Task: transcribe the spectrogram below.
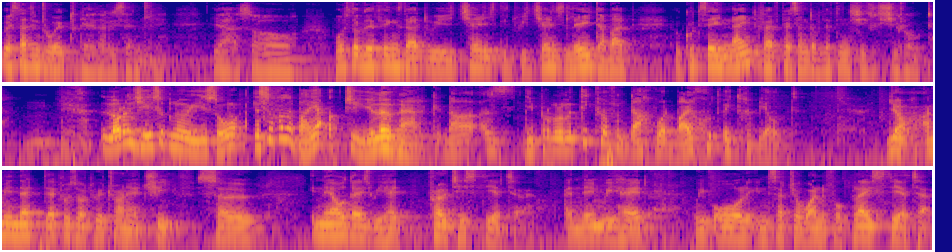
we're starting to work together recently. Yeah, so most of the things that we changed we changed later but we could say 95% of the things she she wrote. Lawrence nou hierso. Dis nogal 'n baie aktuele werk. Daar is die problematiek van vandag word baie goed uitgebeeld. Yeah, I mean that that was what we were trying to achieve. So in the old days we had protest theatre and then we had we've all in such a wonderful place theatre.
